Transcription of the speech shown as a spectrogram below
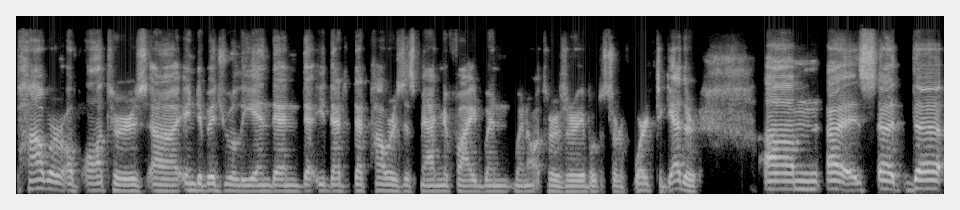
power of authors uh, individually, and then that, that that power is just magnified when when authors are able to sort of work together. Um, uh, uh, the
